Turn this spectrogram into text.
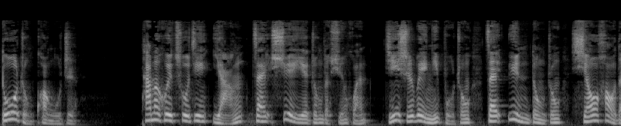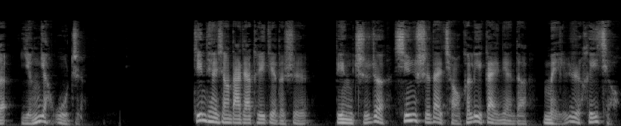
多种矿物质，它们会促进氧在血液中的循环，及时为你补充在运动中消耗的营养物质。今天向大家推荐的是秉持着新时代巧克力概念的每日黑巧。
